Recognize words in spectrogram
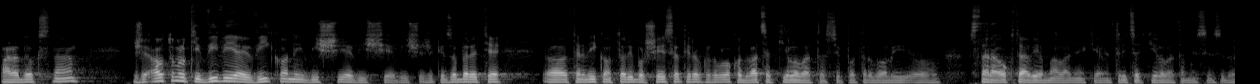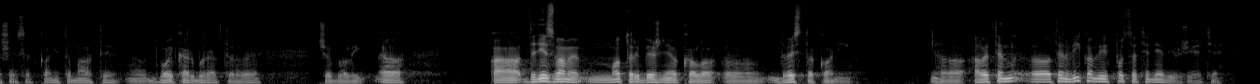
paradoxná, že automobilky vyvíjajú výkony vyššie, vyššie, vyššie. Že keď zoberete ten výkon, ktorý bol 60 rokov, to bolo okolo 20 kW, to ste potrebovali. E, stará Octavia mala nejaké 30 kW, myslím si, do 60 koní, to mala tie e, dvojkarburátorové, čo boli. A dnes máme motory bežne okolo 200 koní. Ale ten, ten výkon vy v podstate nevyužijete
